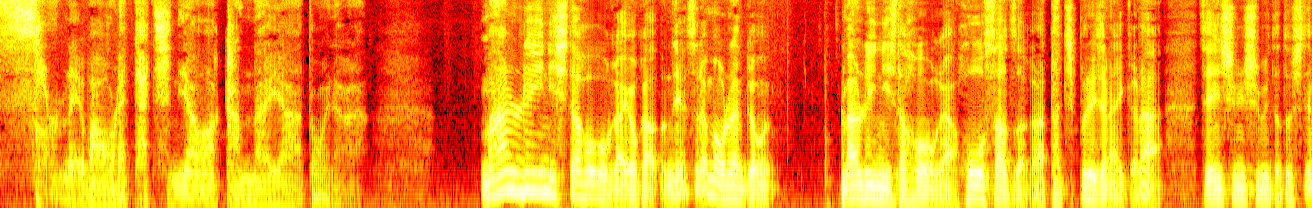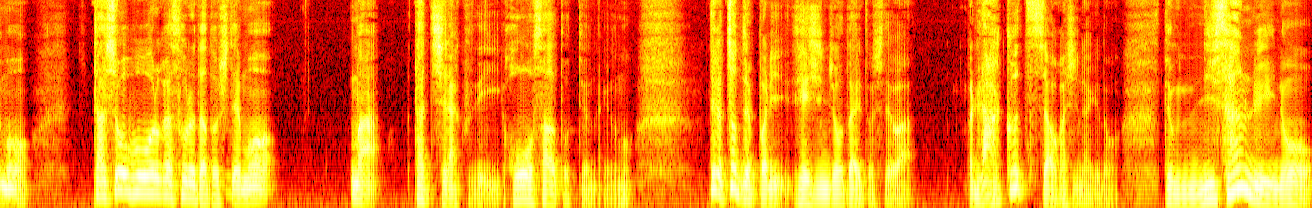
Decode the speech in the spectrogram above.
それは俺たちにはわかんないや、と思いながら。満塁にした方がよかったね。それはまあ俺なんかも、満塁にした方がフォースアウトだから、タッチプレイじゃないから、前進守備だとしても、多少ボールが逸れたとしても、まあ、タッチしなくていい。フォースアウトって言うんだけども。てかちょっとやっぱり精神状態としては、楽っつっちゃおかしいんだけど、でも2、3塁の、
